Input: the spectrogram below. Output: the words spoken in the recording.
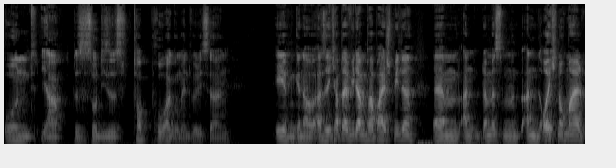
Und ja, das ist so dieses Top-Pro-Argument, würde ich sagen. Eben, genau. Also ich habe da wieder ein paar Beispiele. Ähm, an, da müssen an euch nochmal,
